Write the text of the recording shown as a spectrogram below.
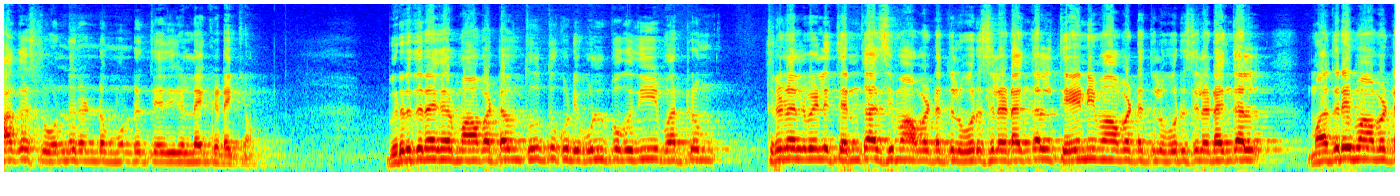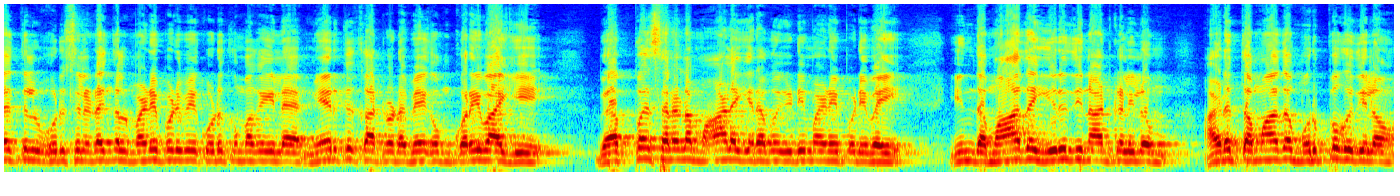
ஆகஸ்ட் ஒன்று ரெண்டு மூன்று தேதிகளில் கிடைக்கும். விருதுநகர் மாவட்டம் தூத்துக்குடி உள்பகுதி மற்றும் திருநெல்வேலி தென்காசி மாவட்டத்தில் ஒரு சில இடங்கள் தேனி மாவட்டத்தில் ஒரு சில இடங்கள் மதுரை மாவட்டத்தில் ஒரு சில இடங்கள் மழைப்பொழிவை கொடுக்கும் வகையில் மேற்கு காற்றோட வேகம் குறைவாகி வெப்பசலன மாலை இரவு இடிமழை பொடிவை இந்த மாத இறுதி நாட்களிலும் அடுத்த மாத முற்பகுதியிலும்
